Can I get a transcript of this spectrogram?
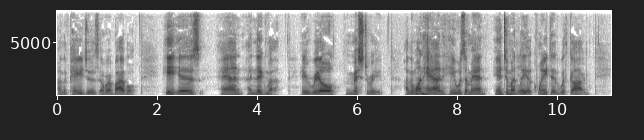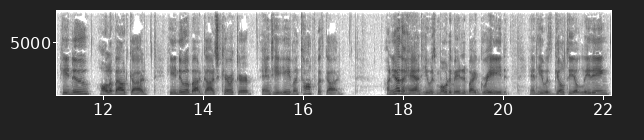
on the pages of our Bible. He is an enigma, a real mystery. On the one hand, he was a man intimately acquainted with God. He knew all about God, he knew about God's character, and he even talked with God. On the other hand, he was motivated by greed, and he was guilty of leading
